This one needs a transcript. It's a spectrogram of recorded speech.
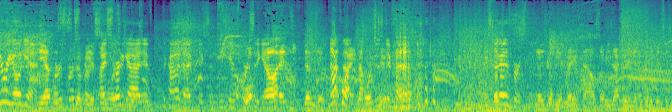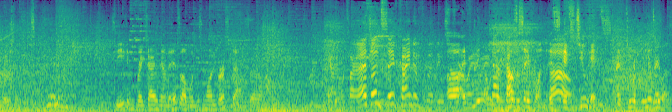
Here we go again. Yep, Burst, this is burst, gonna be a burst. I swear to God, situation. if Picano dive kicks and he gets Whoop. bursted again. No, it doesn't get. Not that, quite. That, that works It's too. different. He's Still got his burst though. Yeah, he's gonna be enraged now, so he's actually in a really good situation. See, he can bring Cyrus down to his level with just one burst attack, so. I got one fire. That's unsafe, kind of, but he was so Uh, far I think that, that was a safe one. It's, Oh. it's two hits. Two or three hits?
